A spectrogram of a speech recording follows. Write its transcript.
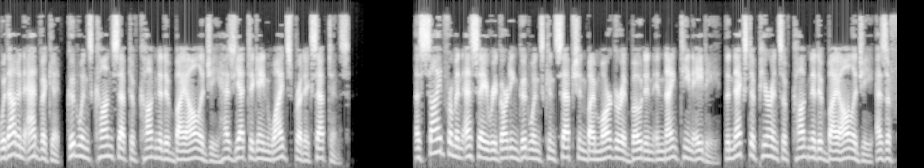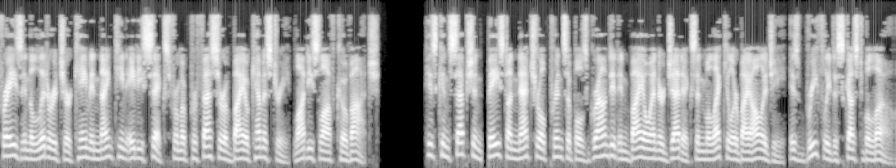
Without an advocate, Goodwin's concept of cognitive biology has yet to gain widespread acceptance. Aside from an essay regarding Goodwin's conception by Margaret Boden in 1980, the next appearance of cognitive biology as a phrase in the literature came in 1986 from a professor of biochemistry, Ladislav Kovacs. His conception, based on natural principles grounded in bioenergetics and molecular biology, is briefly discussed below.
